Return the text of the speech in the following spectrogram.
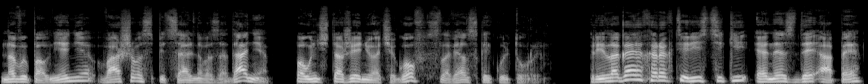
на выполнение вашего специального задания по уничтожению очагов славянской культуры. Прилагая характеристики НСДАП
